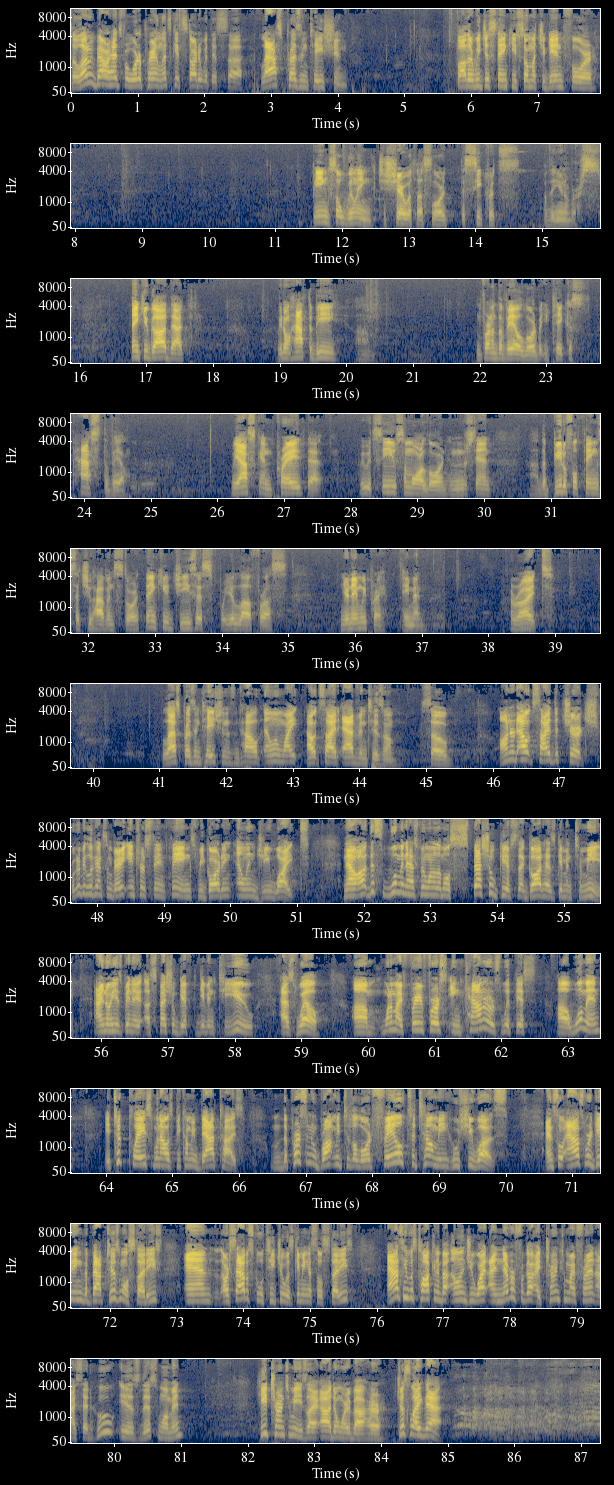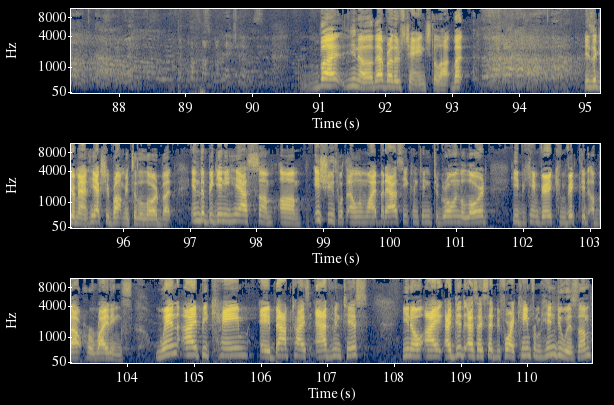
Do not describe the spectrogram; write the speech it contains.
So why don't we bow our heads for a word of prayer and let's get started with this uh, last presentation. Father, we just thank you so much again for being so willing to share with us, Lord, the secrets of the universe. Thank you, God, that we don't have to be um, in front of the veil, Lord, but you take us past the veil. We ask and pray that we would see you some more, Lord, and understand uh, the beautiful things that you have in store. Thank you, Jesus, for your love for us. In your name we pray. Amen. All right. The last presentation is entitled Ellen White Outside Adventism. So, honored outside the church. We're going to be looking at some very interesting things regarding Ellen G. White. Now, uh, this woman has been one of the most special gifts that God has given to me. I know He has been a, a special gift given to you as well. Um, one of my very first encounters with this uh, woman, it took place when I was becoming baptized. The person who brought me to the Lord failed to tell me who she was. And so, as we're getting the baptismal studies, and our Sabbath school teacher was giving us those studies, as he was talking about Ellen G. White, I never forgot. I turned to my friend. I said, Who is this woman? He turned to me. He's like, Ah, don't worry about her. Just like that. But, you know, that brother's changed a lot. But he's a good man. He actually brought me to the Lord. But in the beginning, he has some um, issues with Ellen White. But as he continued to grow in the Lord, he became very convicted about her writings. When I became a baptized Adventist, you know, I, I did, as I said before, I came from Hinduism.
